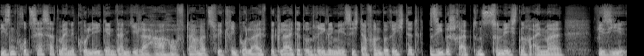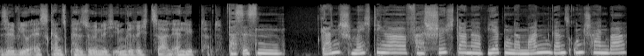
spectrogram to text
Diesen Prozess hat meine Kollegin Daniela Haarhoff damals für Kripo Live begleitet und regelmäßig davon berichtet. Sie beschreibt uns zunächst noch einmal, wie sie Silvio S. ganz persönlich im Gerichtssaal erlebt hat. Das ist ein ganz schmächtiger, verschüchterner, wirkender Mann, ganz unscheinbar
